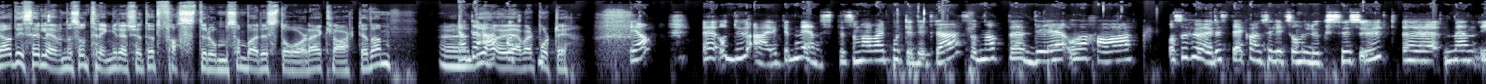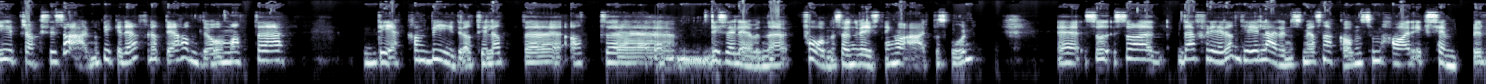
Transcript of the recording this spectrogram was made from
Ja, disse elevene som trenger rett og slett et fast rom som bare står der klart til dem, ja, de har jo jeg vært borti. Ja, eh, og du er ikke den eneste som har vært borti de, jeg. Sånn at eh, det å ha og så høres det kanskje litt sånn luksus ut, eh, men i praksis så er det nok ikke det. For det handler jo om at det kan bidra til at, eh, at disse elevene får med seg undervisning og er på skolen. Så, så, det er flere av de lærerne som jeg har snakka om som har eksempler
